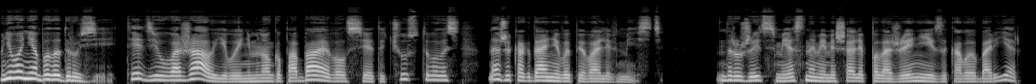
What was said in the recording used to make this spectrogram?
У него не было друзей. Тедди уважал его и немного побаивался, это чувствовалось, даже когда они выпивали вместе. Дружить с местными мешали положение и языковой барьер.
